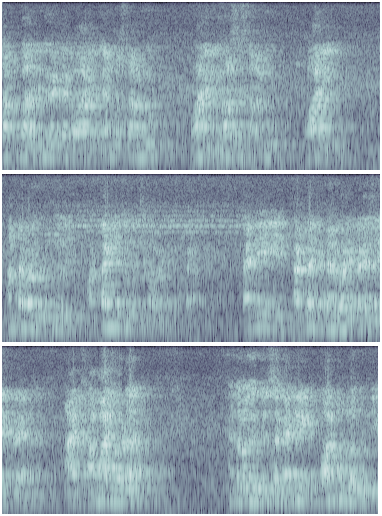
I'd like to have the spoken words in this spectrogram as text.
తప్పు కాదు ఎందుకంటే వారి జన్మస్థలము వారి నివాస స్థలము వారి అంతవరకు కూడా గుంటూరు అక్కడి నుంచి వచ్చిన వాడు కానీ కట్ట పెట్టారు కూడా ఇక్కడే చనిపోయారు. ఆయన సమాధి కూడా ఎంతమంది తెలుసా కానీ పార్కుల్లో ఉంది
